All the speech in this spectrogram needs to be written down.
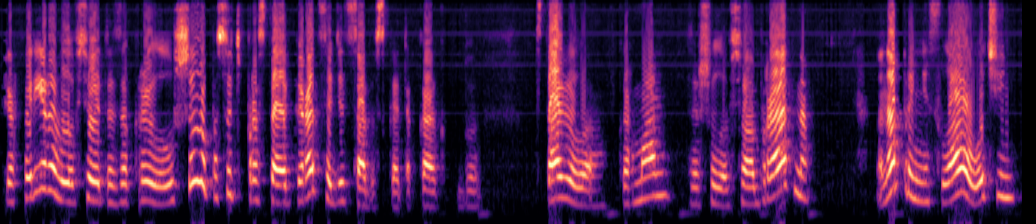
перфорировала, все это закрыла, ушила. По сути, простая операция детсадовская такая, как бы вставила в карман, зашила все обратно. Она принесла очень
